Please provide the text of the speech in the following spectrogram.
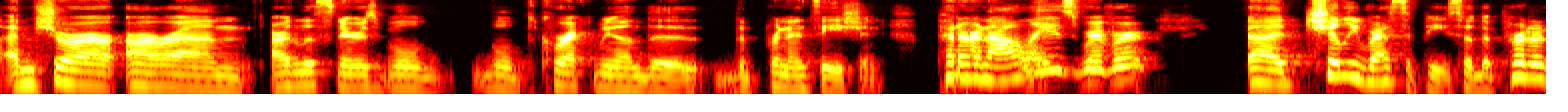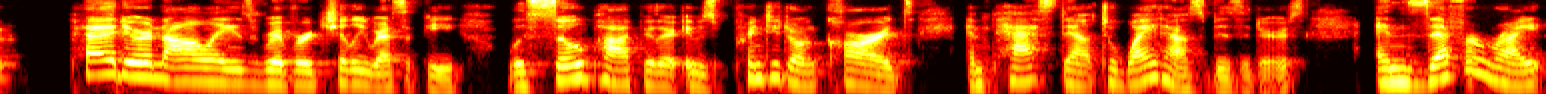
I'm sure our our, um, our listeners will will correct me on the the pronunciation. Pedernales River uh, chili recipe. So the Pedernales River chili recipe was so popular, it was printed on cards and passed out to White House visitors. And Zephyr Wright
